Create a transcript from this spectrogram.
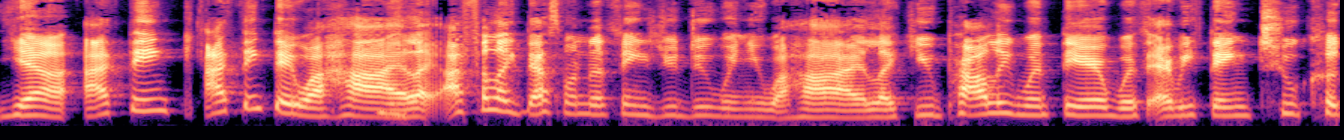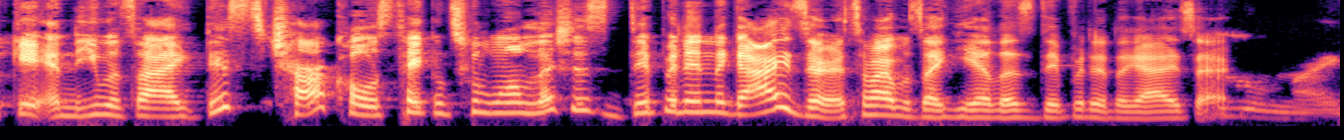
Yeah, I think I think they were high. Hmm. Like I feel like that's one of the things you do when you were high. Like you probably went there with everything to cook it, and you was like, "This charcoal is taking too long. Let's just dip it in the geyser." And somebody was like, "Yeah, let's dip it in the geyser." Oh my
